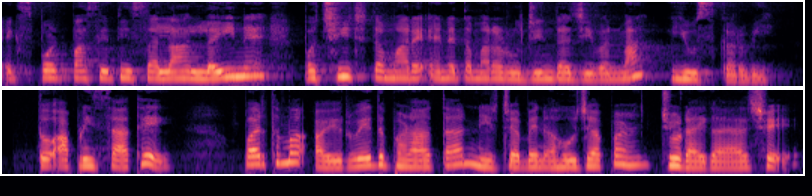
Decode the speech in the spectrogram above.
એક્સપર્ટ પાસેથી સલાહ લઈને પછી જ તમારે એને તમારા રોજિંદા જીવનમાં યુઝ કરવી. તો આપણી સાથે પર્થમાં આયુર્વેદ ભણાવતા નિર્જાબેન અહુજા પણ જોડાઈ ગયા છે.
